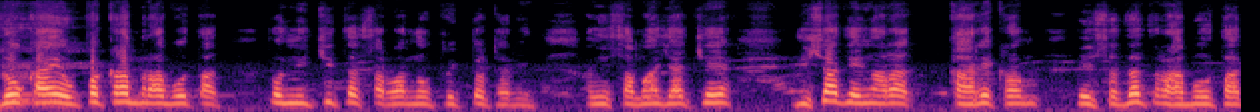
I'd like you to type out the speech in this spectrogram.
जो काय उपक्रम राबवतात तो निश्चितच सर्वांना उपयुक्त ठरेल. आणि समाजाचे दिशा देणारा कार्यक्रम हे सतत राबवतात.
